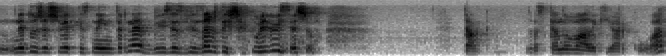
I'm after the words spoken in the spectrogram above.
Не дуже швидкісний інтернет, боюся, завжди ще хвилююся, щоб. Так, засканували QR-код.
